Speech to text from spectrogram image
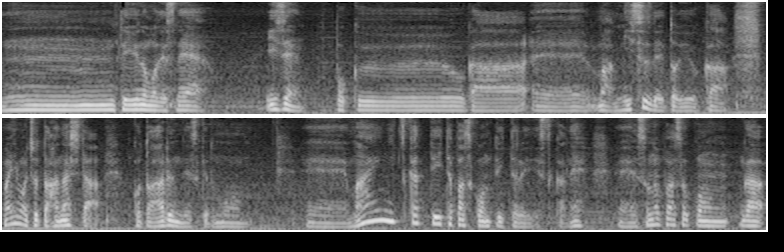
うーんっていうのもですね以前僕が、えー、まあミスでというか、まあ、今ちょっと話したことあるんですけどもえー、前に使っていたパソコンって言ったらいいですかね、えー、そのパソコンが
